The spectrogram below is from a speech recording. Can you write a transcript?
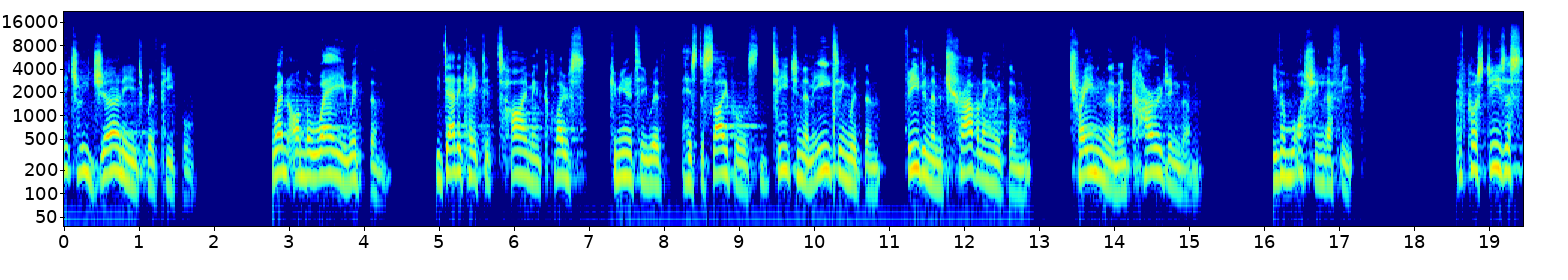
literally journeyed with people, went on the way with them. He dedicated time in close community with his disciples, teaching them, eating with them, feeding them, traveling with them, training them, encouraging them, even washing their feet. And of course, Jesus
